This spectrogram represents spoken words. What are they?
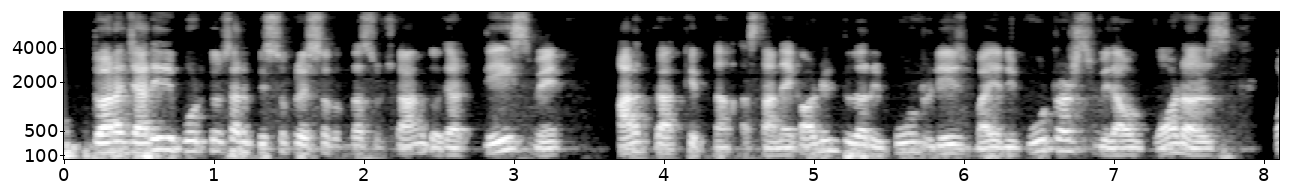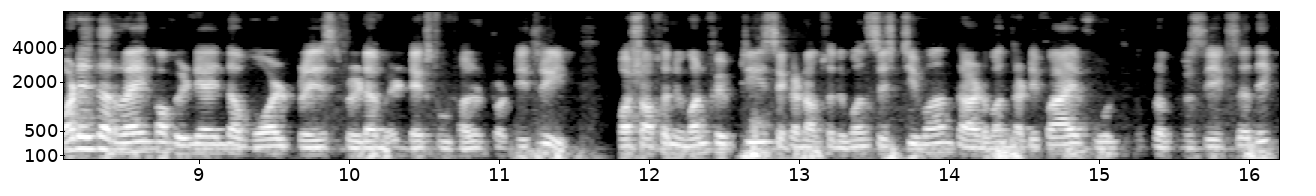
द्वारा जारी रिपोर्ट के अनुसार विश्व प्रेस स्वतंत्रता सूचकांक 2023 में भारत का कितना स्थान है? According to the report release by reporters without borders What is the rank of India in the World Press Freedom Index 2023? First option is 150, second option is 161, third 135, fourth उपरोक्त में से एक से अधिक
